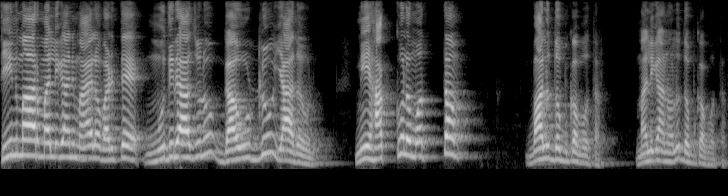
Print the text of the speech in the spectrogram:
తీన్మార్ మల్లిగాని మాయలో పడితే ముదిరాజులు గౌడ్లు యాదవులు మీ హక్కులు మొత్తం వాళ్ళు దొబ్బుకపోతారు. మలిగానోళ్ళు దొబ్బుకపోతారు.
